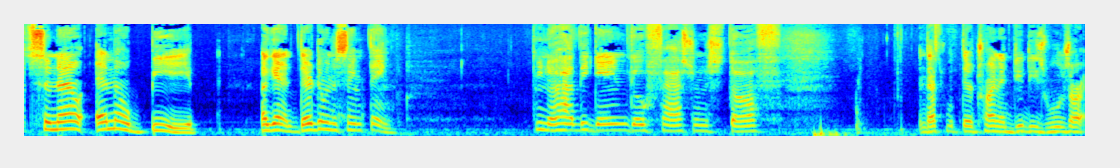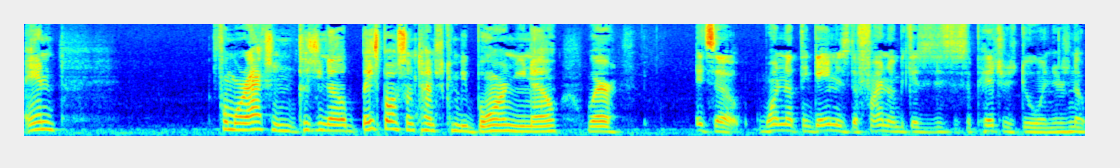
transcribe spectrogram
So now MLB, again, they're doing the same thing. You know, have the game go faster and stuff and that's what they're trying to do. These rules are and for more action because you know baseball sometimes can be boring. You know where it's a one nothing game is the final because it's just a pitcher's duel and there's no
